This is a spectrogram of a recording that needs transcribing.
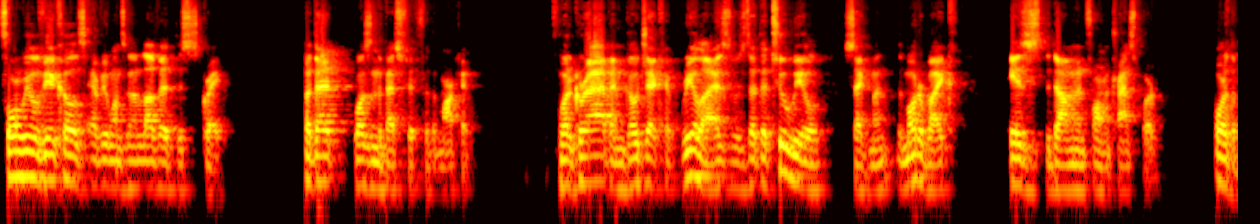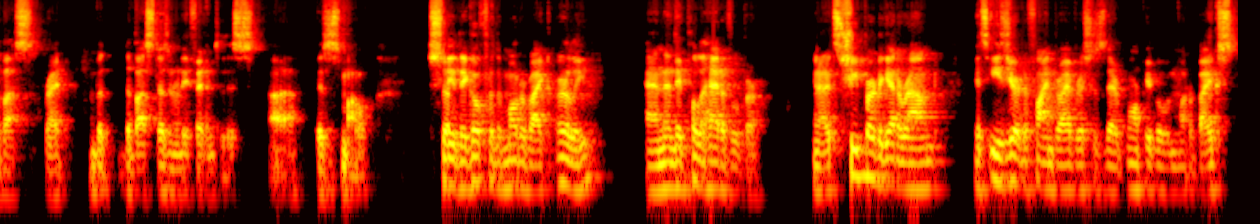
four wheel vehicles. Everyone's going to love it. This is great. But that wasn't the best fit for the market. What Grab and Gojek realized was that the two wheel segment, the motorbike, is the dominant form of transport or the bus, right? But the bus doesn't really fit into this uh, business model. So they go for the motorbike early, and then they pull ahead of Uber. You know, it's cheaper to get around. It's easier to find drivers because there are more people with motorbikes,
